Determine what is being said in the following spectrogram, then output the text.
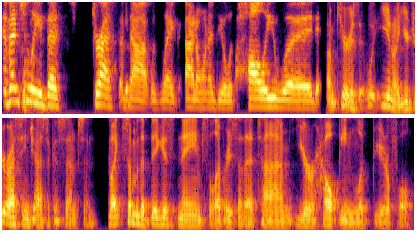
eventually the stress of that was like, I don't want to deal with Hollywood. I'm curious, you know, you're dressing Jessica Simpson, like some of the biggest name celebrities at that time, you're helping look beautiful.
